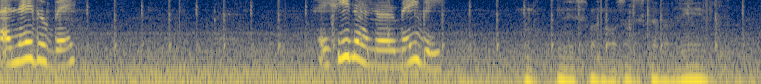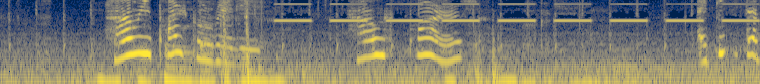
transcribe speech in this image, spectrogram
A little bit. I see another baby. This one also is gonna leave. We How we park already? again. How far? Let's pull back again. I think the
